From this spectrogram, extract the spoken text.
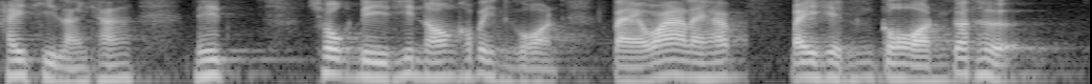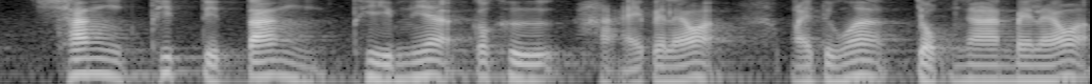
ให้ทีหลังครั้งนี่โชคดีที่น้องเขาไปเห็นก่อน แต่ว่าอะไรครับ ไปเห็นก่อนก็เถอะช่างที่ติดตั้งทีมเนี่ยก็คือหายไปแล้วอะ หมายถึงว่าจบงานไปแล้วอะ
